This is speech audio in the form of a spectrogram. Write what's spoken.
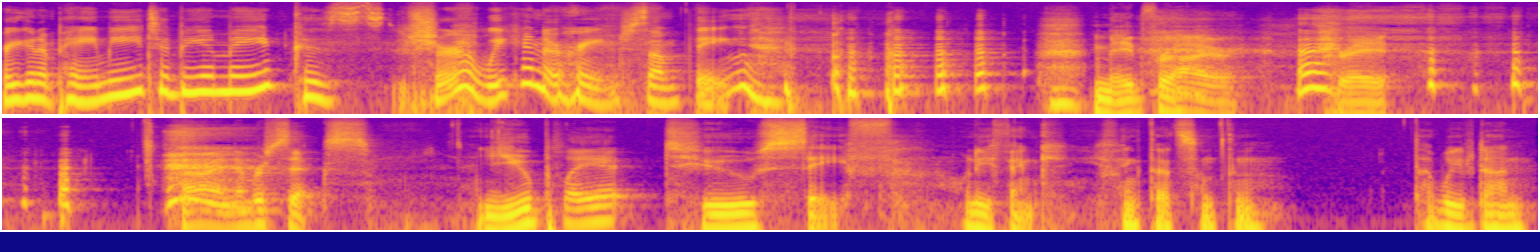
Are you going to pay me to be a maid? Because sure, we can arrange something. Made for hire. Great. All right, number six. You play it too safe. What do you think? You think that's something that we've done?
